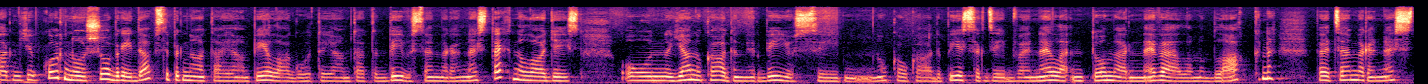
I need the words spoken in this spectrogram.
Ar jebkuru no šobrīd apstiprinātajām, pielāgotajām, tātad divas mRNS tehnoloģijas. Un, ja nu kādam ir bijusi nu, kaut kāda piesardzība vai nele, tomēr nevēlama blakne pēc mRNS,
